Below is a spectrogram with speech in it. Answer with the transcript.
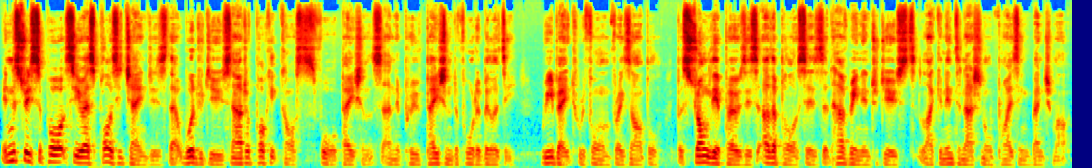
Industry supports US policy changes that would reduce out of pocket costs for patients and improve patient affordability, rebate reform, for example, but strongly opposes other policies that have been introduced, like an international pricing benchmark.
